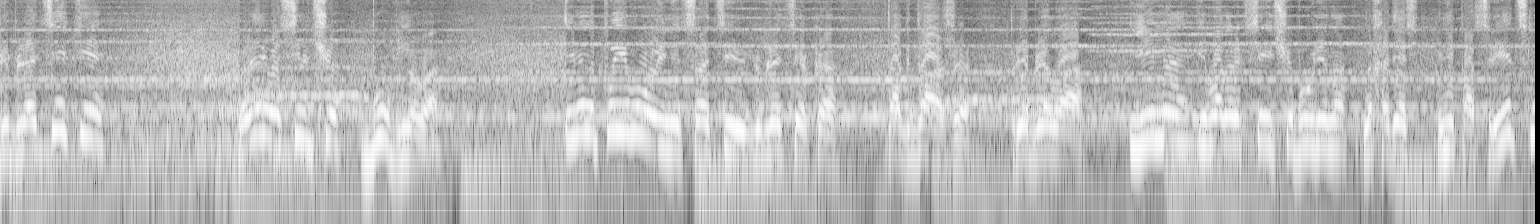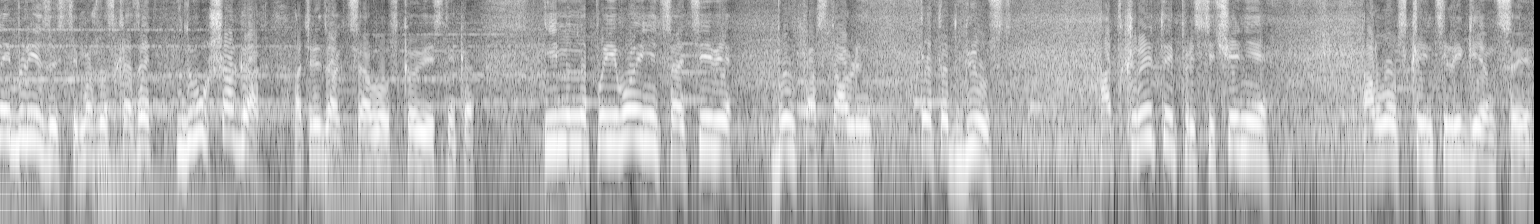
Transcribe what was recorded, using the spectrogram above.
библиотеки Валерия Васильевича Бубнова. Именно по его инициативе библиотека тогда же приобрела имя Ивана Алексеевича Бунина, находясь в непосредственной близости, можно сказать, в двух шагах от редакции «Орловского вестника». Именно по его инициативе был поставлен этот бюст, открытый при стечении орловской интеллигенции.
